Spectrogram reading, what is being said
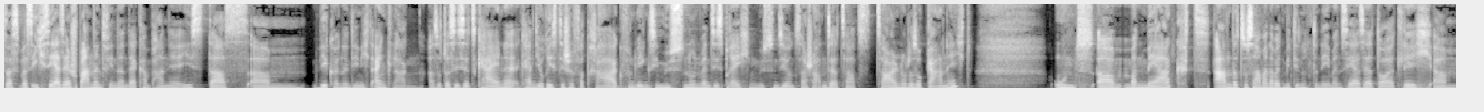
das, was ich sehr, sehr spannend finde an der Kampagne, ist, dass ähm, wir können die nicht einklagen. Also das ist jetzt keine, kein juristischer Vertrag, von wegen sie müssen und wenn sie es brechen, müssen sie uns da Schadensersatz zahlen oder so, gar nicht. Und ähm, man merkt an der Zusammenarbeit mit den Unternehmen sehr, sehr deutlich, ähm,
